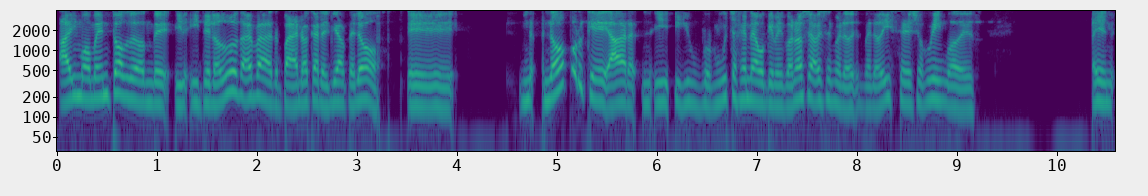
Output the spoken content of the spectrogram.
Hay momentos donde, y, te lo dudo también para, para no careteártelo, eh, no, porque, a ver, y, y, mucha gente que me conoce a veces me lo, dice ellos mismos, es, en,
